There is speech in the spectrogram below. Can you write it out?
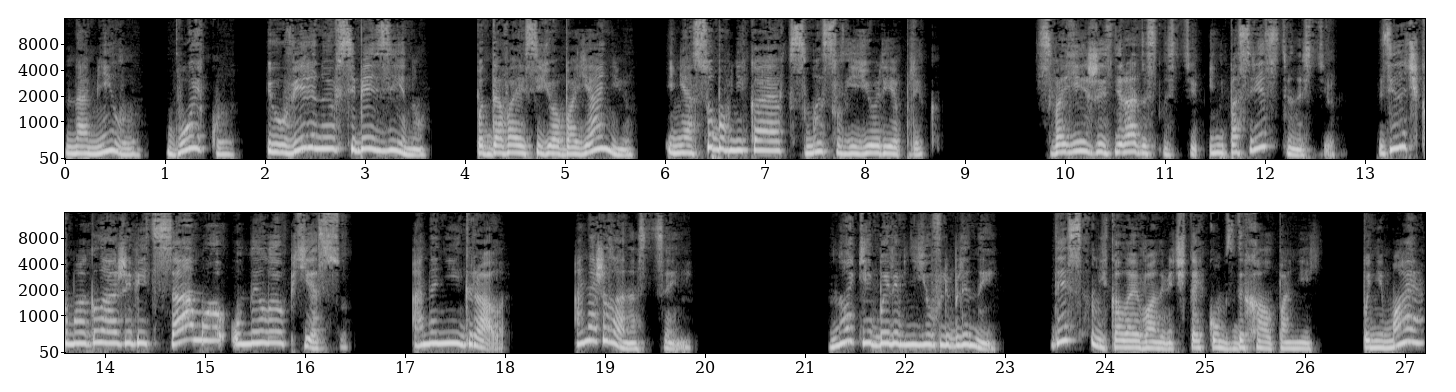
на милую, бойкую и уверенную в себе Зину, поддаваясь ее обаянию и не особо вникая в смысл ее реплик. Своей жизнерадостностью и непосредственностью Зиночка могла оживить самую унылую пьесу. Она не играла, она жила на сцене. Многие были в нее влюблены, да и сам Николай Иванович тайком вздыхал по ней, понимая,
